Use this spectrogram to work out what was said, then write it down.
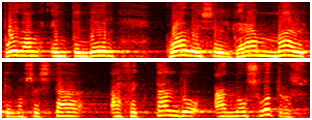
puedan entender cuál es el gran mal que nos está afectando a nosotros,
